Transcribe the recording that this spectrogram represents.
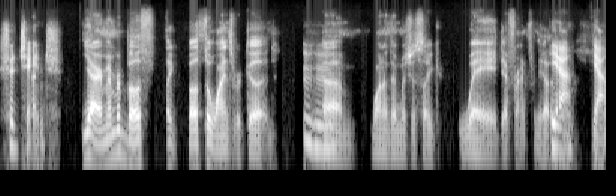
should change. Yeah, I remember both like both the wines were good. Mhm. Um, one of them was just like way different from the other. yeah. one. Yeah.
